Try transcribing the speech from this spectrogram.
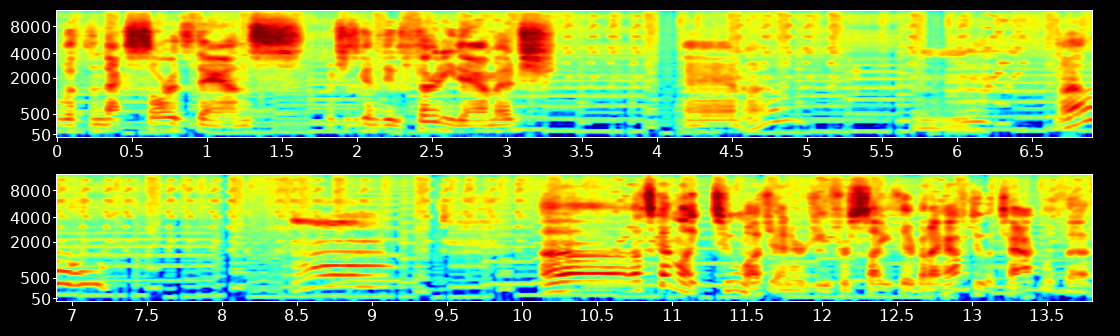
with the next Swords Dance, which is going to do 30 damage. And, well... Mm, well... Mm, uh, that's kind of like too much energy for Scyther, but I have to attack with it.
